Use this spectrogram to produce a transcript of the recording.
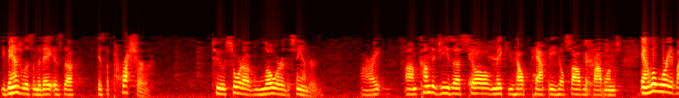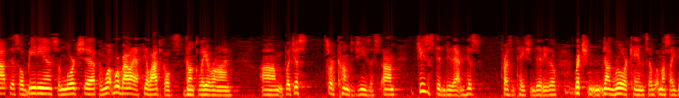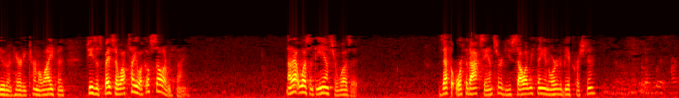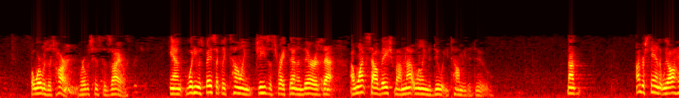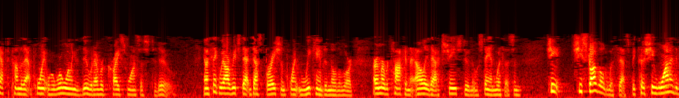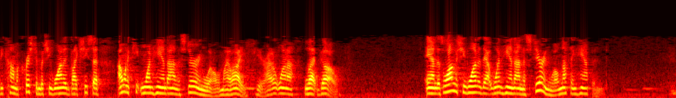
evangelism today is the is the pressure to sort of lower the standard. All right, um, come to Jesus; He'll make you help happy. He'll solve your problems. And we'll worry about this obedience and lordship, and what we're about that theological gunk later on. Um, but just sort of come to Jesus. Um, Jesus didn't do that in his presentation, did he? The rich young ruler came and said, What must I do to inherit eternal life? And Jesus basically said, Well, I'll tell you what, go sell everything. Now, that wasn't the answer, was it? Is that the orthodox answer? Do you sell everything in order to be a Christian? But where was his heart? Where was his desire? And what he was basically telling Jesus right then and there is that I want salvation, but I'm not willing to do what you tell me to do. Now, understand that we all have to come to that point where we're willing to do whatever Christ wants us to do. And I think we all reached that desperation point when we came to know the Lord. I remember talking to Ellie, that exchange student who was staying with us, and she she struggled with this because she wanted to become a Christian, but she wanted, like she said, I want to keep one hand on the steering wheel of my life here. I don't want to let go. And as long as she wanted that one hand on the steering wheel, nothing happened.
